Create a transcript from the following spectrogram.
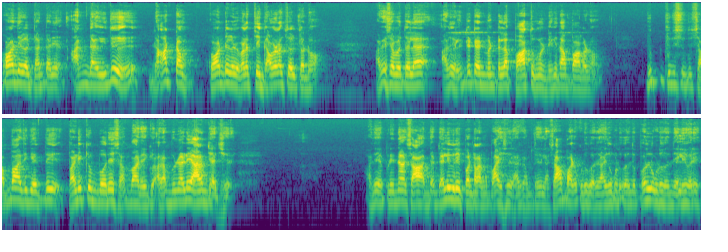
குழந்தைகள் தனித்தனியாக அந்த இது நாட்டம் குழந்தைகள் வளர்ச்சி கவனம் செலுத்தணும். அதே சமயத்தில் அது என்டர்டெயின்மெண்ட்டெல்லாம் பார்த்துக்கணும். நீங்கள் தான் பார்க்கணும். புதுசு புதுசு சம்பாதிக்கிறது படிக்கும் போதே சம்பாதிக்கும். அதை முன்னாடியே ஆரம்பிச்சாச்சு. அது எப்படின்னா சா இந்த டெலிவரி பண்ணுறாங்க பாய்ஸ் கம்பெனியில் சாப்பாடு கொடுக்குறது அது கொடுக்குறது பொருள் கொடுக்குறது டெலிவரி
